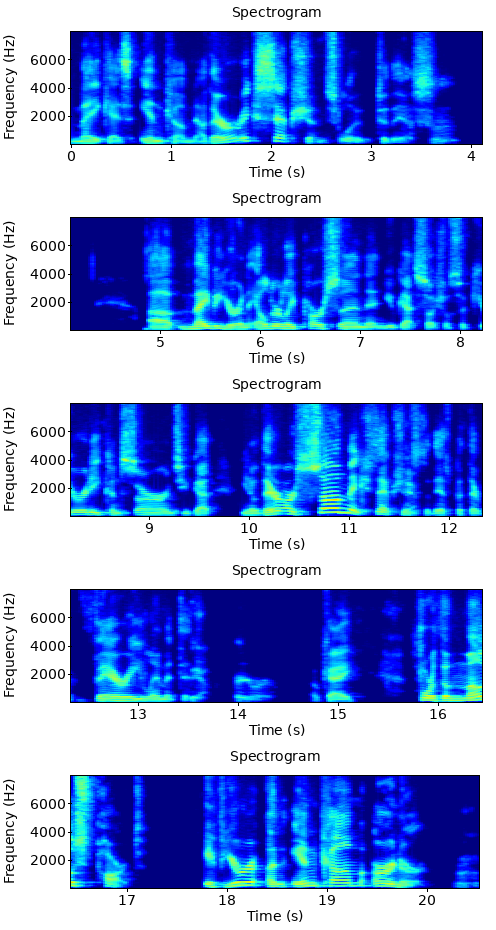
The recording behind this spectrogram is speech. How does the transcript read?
make as income. Now, there are exceptions, Luke, to this. Mm. Uh, maybe you're an elderly person and you've got social security concerns. You've got, you know, there are some exceptions to this, but they're very limited. Yeah. Very rare. Okay. For the most part, if you're an income earner, Mhm.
